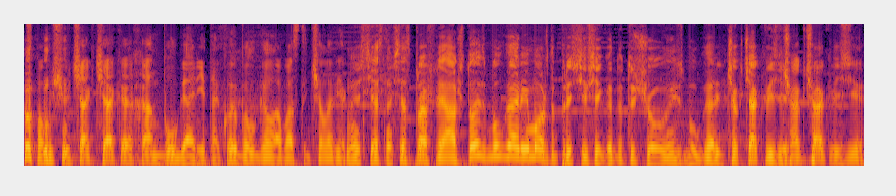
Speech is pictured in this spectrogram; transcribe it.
С помощью Чак-Чака хан Булгарии. Такой был головастый человек. Ну, естественно, все спрашивали, а что из Булгарии можно привезти? Все говорят, да ты что, из Булгарии Чак-Чак вези? Чак-Чак вези.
